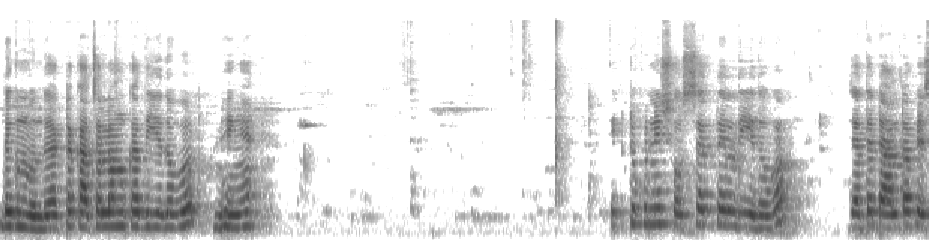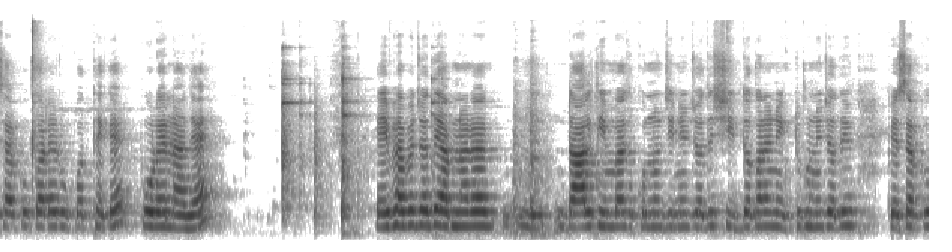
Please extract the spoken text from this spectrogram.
দেখুন বন্ধু, একটা কাঁচা লঙ্কা দিয়ে দেবো ভেঙে। একটুখানি সর্ষের তেল দিয়ে দেবো, যাতে ডালটা প্রেসার কুকারের উপর থেকে পড়ে না যায়। এইভাবে যদি আপনারা ডাল কিংবা কোনো জিনিস যদি সিদ্ধ করেন, একটুখানি যদি প্রেসার কু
